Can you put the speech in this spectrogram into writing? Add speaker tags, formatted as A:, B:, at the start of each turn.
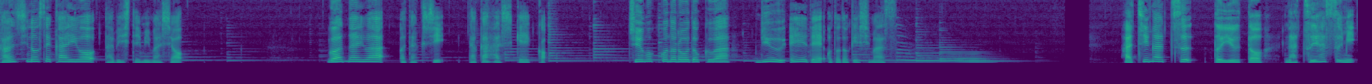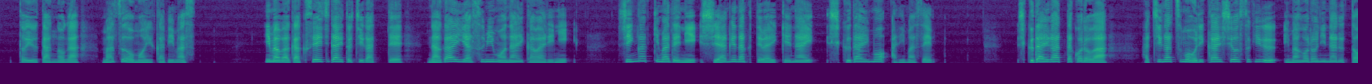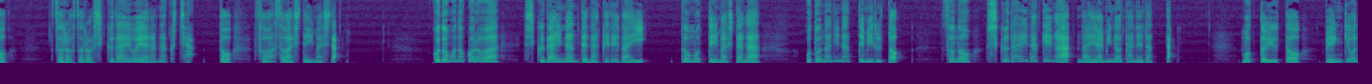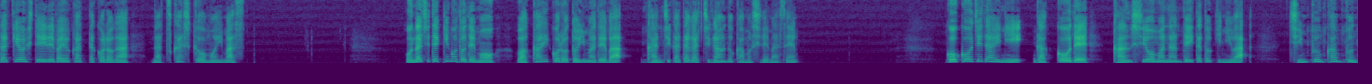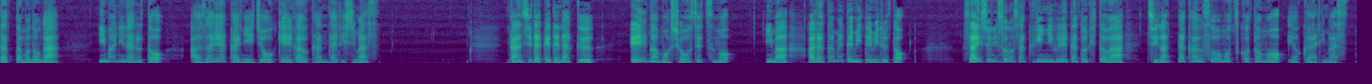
A: 監視の世界を旅してみましょう。ご案内は私高橋恵子。中国語の朗読は劉英でお届けします。8月というと夏休みという単語がまず思い浮かびます。今は学生時代と違って長い休みもない代わりに新学期までに仕上げなくてはいけない宿題もありません。宿題があった頃は8月も折り返しを過ぎる今頃になるとそろそろ宿題をやらなくちゃとそわそわしていました。子供の頃は宿題なんてなければいいと思っていましたが大人になってみるとその宿題だけが悩みの種だった。もっと言うと勉強だけをしていればよかった頃が懐かしく思います。同じ出来事でも若い頃と今では感じ方が違うのかもしれません。高校時代に学校で漢詩を学んでいた時にはちんぷんかんぷんだったものが今になると鮮やかに情景が浮かんだりします。漢詩だけでなく映画も小説も今改めて見てみると最初にその作品に触れた時とは違った感想を持つこともよくあります。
